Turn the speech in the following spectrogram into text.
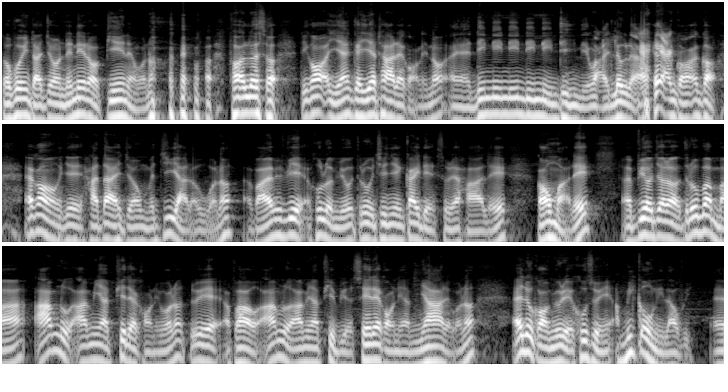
ဇော်ဘွင်းဒါကြောင့်နည်းနည်းတော့ပြင်းတယ်ပေါ့နော်ဘာလို့လဲဆိုတော့ဒီကောင်အရန်ကြရက်ထားတဲ့ကောင်လေနော်အဲဒီနီနီနီနီဒီနေပါလောက်လာအဲ့အကောင်အကောင်အကောင်ရဲ့ဟာတာရဲ့ကျွန်တော်မကြည့်ရတော့ဘူးပေါ့နော်ဘာပဲဖြစ်ဖြစ်အခုလိုမျိုးသူတို့အချင်းချင်းကြိုက်တယ်ဆိုတဲ့ဟာလည်းကောင်းပါလေအဲပြီးတော့ကျတော့သူတို့ဘက်မှာအားမလို့အားမရဖြစ်တဲ့ကောင်တွေပေါ့နော်သူတို့ရဲ့အဘကိုအားမလို့အားမရဖြစ်ပြီးတော့ဆဲတဲ့ကောင်တွေကများတယ်ပေါ့နော်အဲ့လိုကောင်မျိုးတွေအခုဆိုရင်အမိကုန်နေလောက်ပြီအဲ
